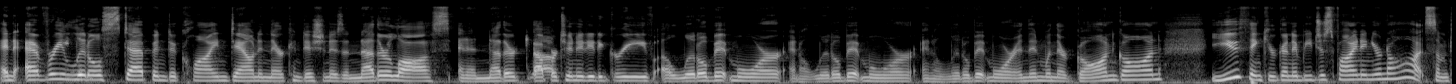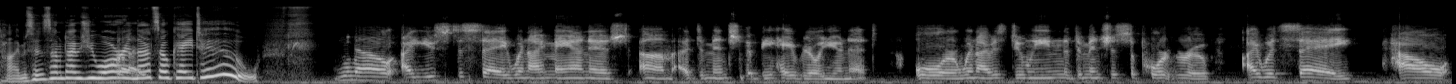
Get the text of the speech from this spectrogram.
And every little step in decline down in their condition is another loss and another Yep. opportunity to grieve a little bit more and a little bit more and a little bit more. And then when they're gone, gone, you think you're going to be just fine and you're not sometimes. And sometimes you are, and that's okay too. You know, I used to say when I managed um, a dementia behavioral unit or when I was doing the dementia support group, I would say how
